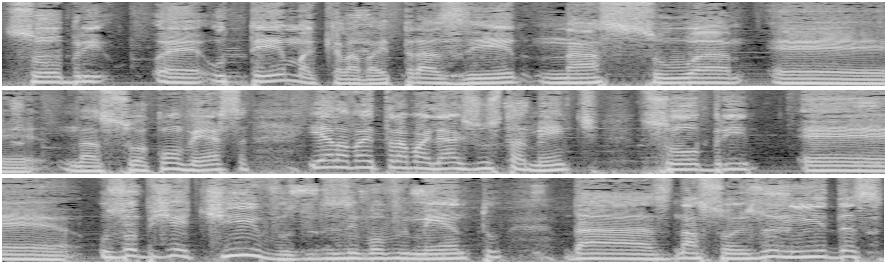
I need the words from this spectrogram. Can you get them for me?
sobre eh, o tema que ela vai trazer na sua, eh, na sua conversa e ela vai trabalhar justamente sobre eh, os objetivos de desenvolvimento das Nações Unidas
